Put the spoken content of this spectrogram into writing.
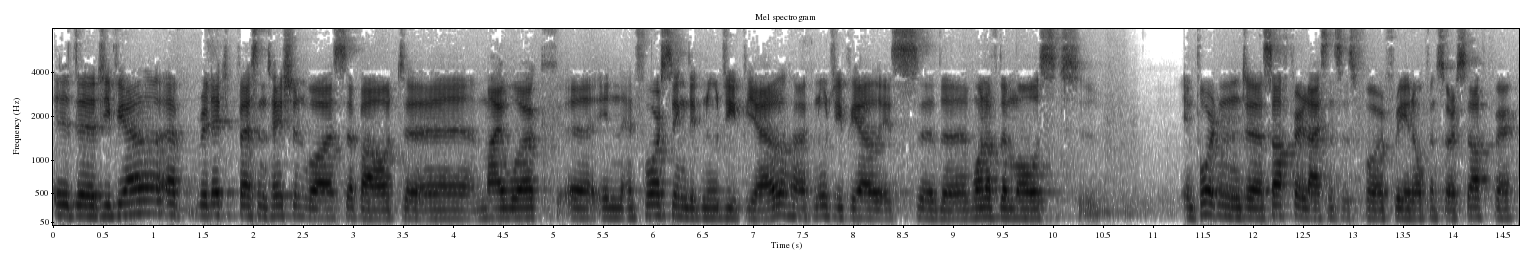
the GPL related presentation was about uh, my work uh, in enforcing the GNU GPL. Uh, GNU GPL is the one of the most important software licenses for free and open source software.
